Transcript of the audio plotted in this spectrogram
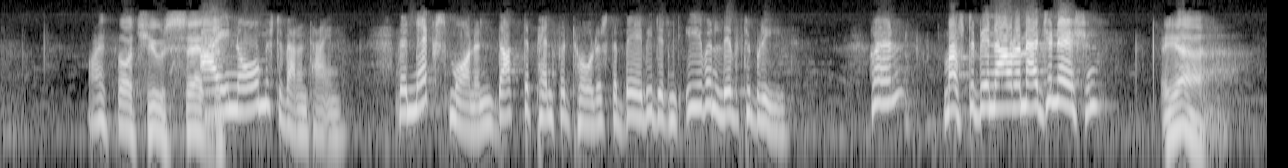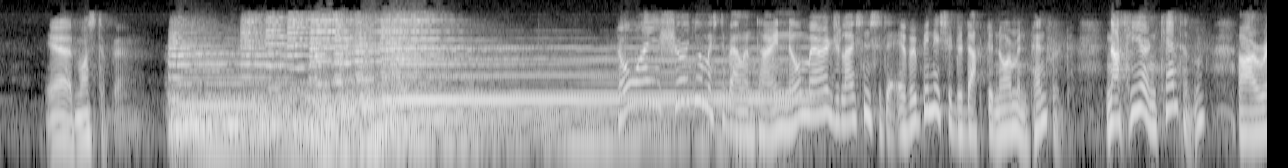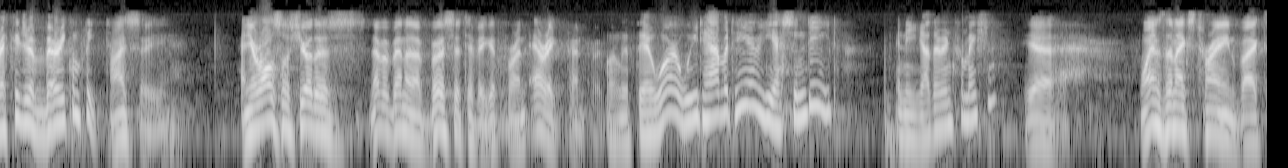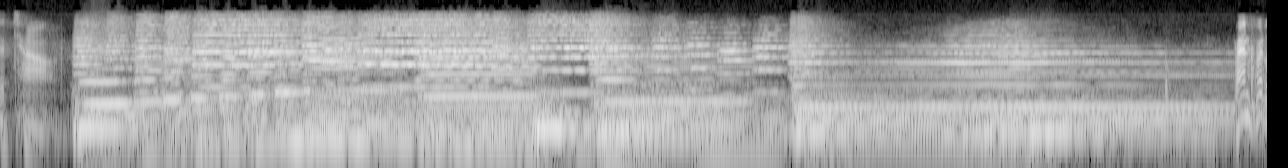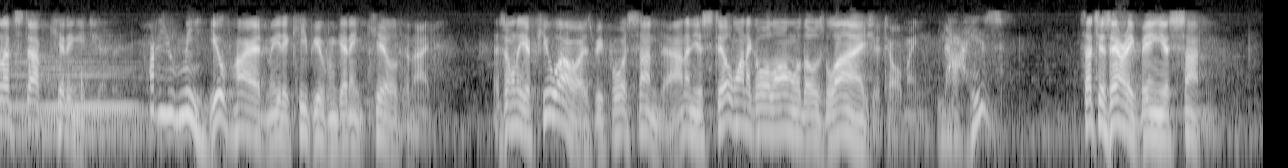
I thought you said. I know, Mr. Valentine. The next morning, Dr. Penford told us the baby didn't even live to breathe. Well, must have been our imagination. Yeah. Yeah, it must have been. No, I assure you, Mr. Valentine, no marriage license has ever been issued to Dr. Norman Penford. Not here in Kenton. Our records are very complete. I see. And you're also sure there's never been a birth certificate for an Eric Penford? Well, if there were, we'd have it here. Yes, indeed. Any other information? Yeah. When's the next train back to town? Penford, let's stop kidding each other. What do you mean? You've hired me to keep you from getting killed tonight. There's only a few hours before sundown, and you still want to go along with those lies you told me. Lies? Such as Eric being your son.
